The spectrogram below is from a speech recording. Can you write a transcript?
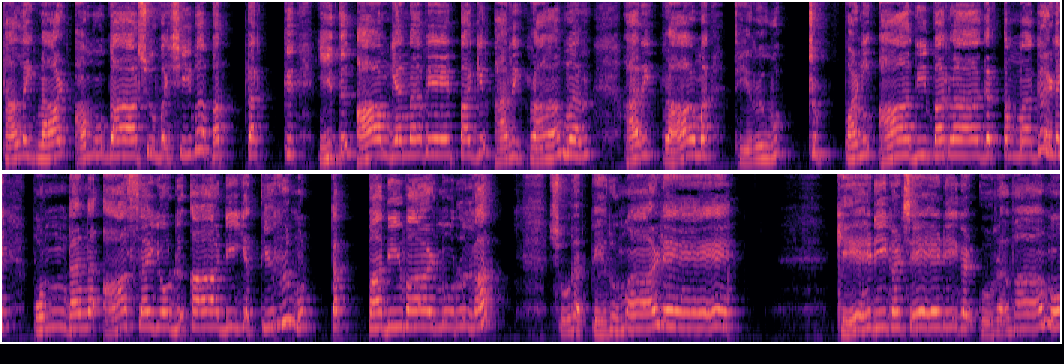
தலை நாள் அமுதார் சுவை சிவபக்தர்க்கு. இது ஆம் எனவே பகிர் ஹரி ராமர் ஹரி ராமர் திருவுற்று பணி ஆதிவராகத்த மகளை பொண்டன ஆசையோடு ஆடிய திருமுட்ட பதிவாள் முருகா சுரப்பெருமாளே கேடிகள் சேடிகள் உறவாமோ?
